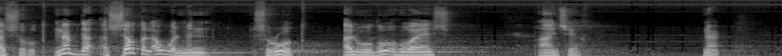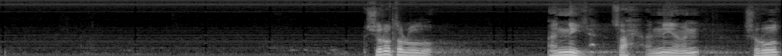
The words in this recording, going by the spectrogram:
الشروط. نبدأ. الشرط الأول من شروط الوضوء هو إيش؟ هاي شيخ. نعم. شروط الوضوء. النية. صح. النية من شروط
